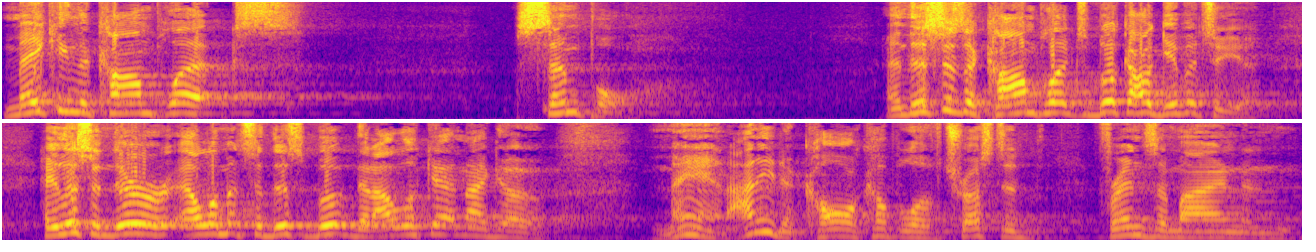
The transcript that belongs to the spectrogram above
Making the complex simple. And this is a complex book, I'll give it to you. Hey, listen, there are elements of this book that I look at and I go, man, I need to call a couple of trusted friends of mine and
